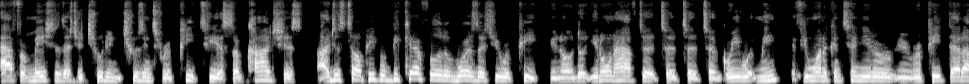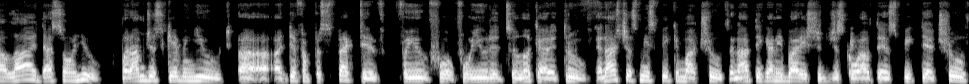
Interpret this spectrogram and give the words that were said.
affirmations that you're choosing choosing to repeat to your subconscious. I just tell people be careful of the words that you repeat. You know, you don't have to to to, to agree with me. If you want to continue to repeat that out loud, that's on you but I'm just giving you uh, a different perspective for you for, for you to, to look at it through. And that's just me speaking my truth. And I think anybody should just go out there and speak their truth,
